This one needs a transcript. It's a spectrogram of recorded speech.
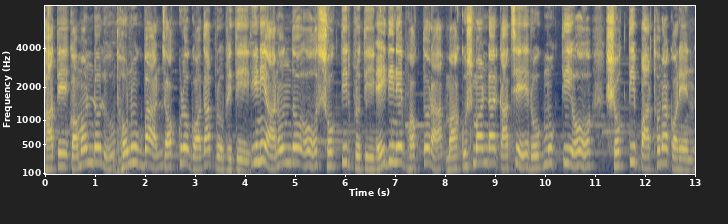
হাতে কমণ্ডলু ধনুক বাণ চক্র গদা প্রভৃতি। তিনি আনন্দ ও শক্তির প্রতীক। এই দিনে ভক্তরা মা কুষ্মান্ডার কাছে রোগমুক্তি ও শক্তি প্রার্থনা করেন।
